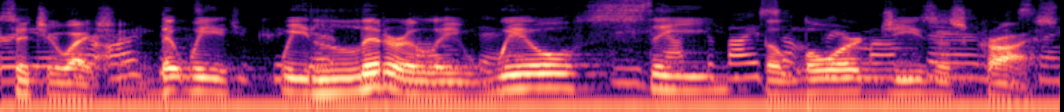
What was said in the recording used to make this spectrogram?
situation that we we get for your literally mom and dad. will Do you have see the something for your Lord Jesus dad? I'm not Christ.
